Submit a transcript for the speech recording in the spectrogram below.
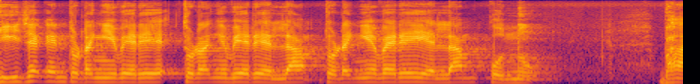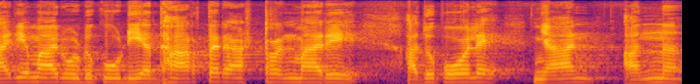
കീചകൻ തുടങ്ങിയവരെ തുടങ്ങിയവരെ എല്ലാം തുടങ്ങിയവരെ എല്ലാം കൊന്നു. ഭാര്യമാരോട് കൂടിയ ധാർത്തരാഷ്ട്രന്മാരെ അതുപോലെ ഞാൻ അന്ന്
